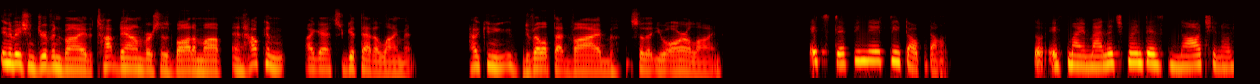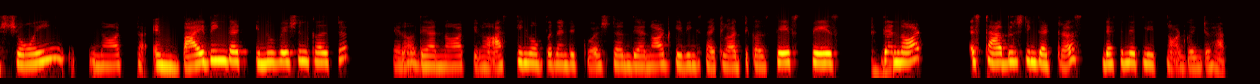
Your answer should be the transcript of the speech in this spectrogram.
innovation driven by the top down versus bottom up? And how can, I guess, you get that alignment? How can you develop that vibe so that you are aligned? It's definitely top down. So if my management is not, you know, showing, not imbibing that innovation culture, you know, they are not, you know, asking open-ended questions, they are not giving psychological safe space, Mhm. they're not establishing that trust, definitely it's not going to happen.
